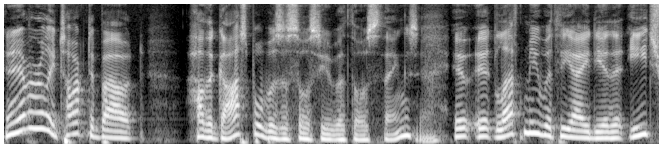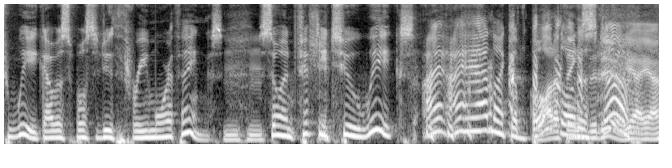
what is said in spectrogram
And it never really talked about how the gospel was associated with those things. It, it left me with the idea that each week I was supposed to do three more things. So in 52 weeks, I, I had like a Mm-hmm. lot of things of to do. stuff Yeah, yeah.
